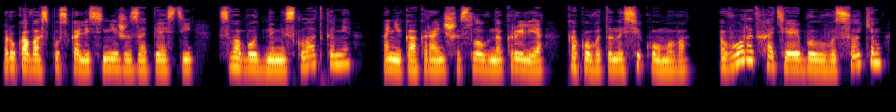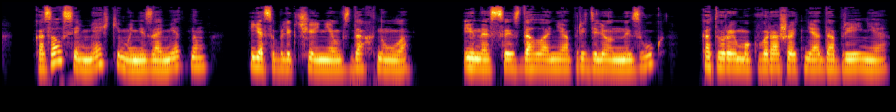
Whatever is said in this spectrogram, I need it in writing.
Рукава спускались ниже запястий свободными складками, они, как раньше, словно крылья какого-то насекомого. Ворот, хотя и был высоким, казался мягким и незаметным. Я с облегчением вздохнула. Инесса издала неопределенный звук, который мог выражать неодобрение,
